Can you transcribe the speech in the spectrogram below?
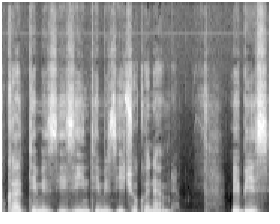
Bu kalp temizliği, zihin temizliği çok önemli. Ve biz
